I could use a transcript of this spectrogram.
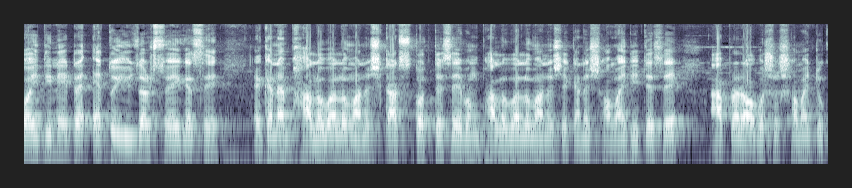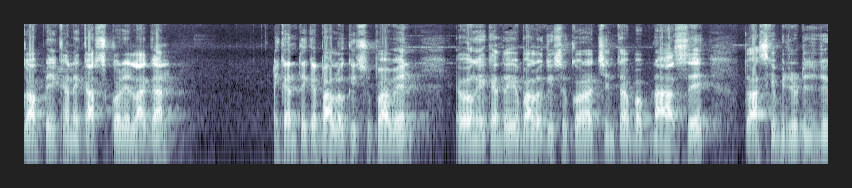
কয়দিনে এটা এত ইউজার্স হয়ে গেছে। এখানে ভালো ভালো মানুষ কাজ করতেছে এবং ভালো ভালো মানুষ এখানে সময় দিতেছে। আপনার অবসর সময়টুকু আপনি এখানে কাজ করে লাগান। এখান থেকে ভালো কিছু পাবেন এবং এখান থেকে ভালো কিছু করার চিন্তা ভাবনা আছে। তো আজকে ভিডিওটি যদি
